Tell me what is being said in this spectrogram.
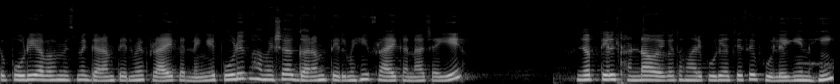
तो पूड़ी अब हम इसमें गर्म तेल में फ्राई कर लेंगे। पूड़ी को हमेशा गर्म तेल में ही फ्राई करना चाहिए। जब तेल ठंडा होएगा तो हमारी पूड़ी अच्छे से फूलेगी नहीं।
